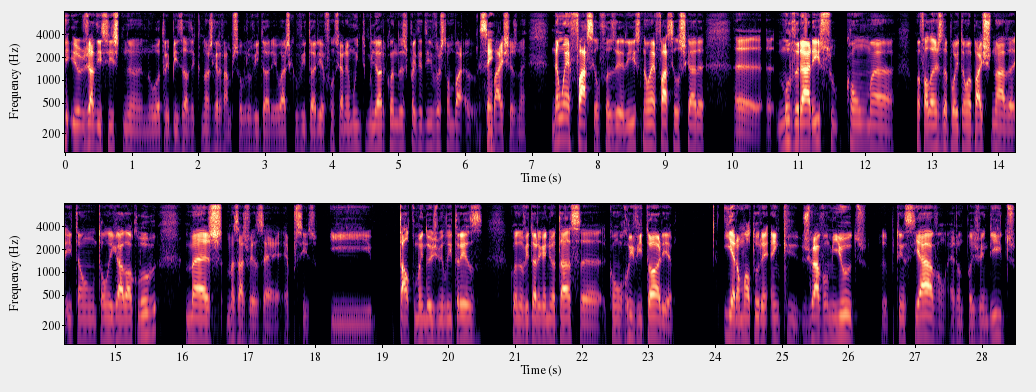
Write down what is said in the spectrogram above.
eu já disse isto no, no outro episódio que nós gravámos sobre o Vitória. Eu acho que o Vitória funciona muito melhor quando as expectativas estão ba- Sim. baixas. Não é? não é fácil fazer isso, não é fácil chegar a, a- a moderar isso com uma, uma falange de apoio tão apaixonada e tão, tão ligada ao clube, mas, mas às vezes é, é preciso. E tal como em 2013, quando o Vitória ganhou a taça com o Rui Vitória, e era uma altura em que jogavam miúdos, eh, potenciavam, eram depois vendidos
